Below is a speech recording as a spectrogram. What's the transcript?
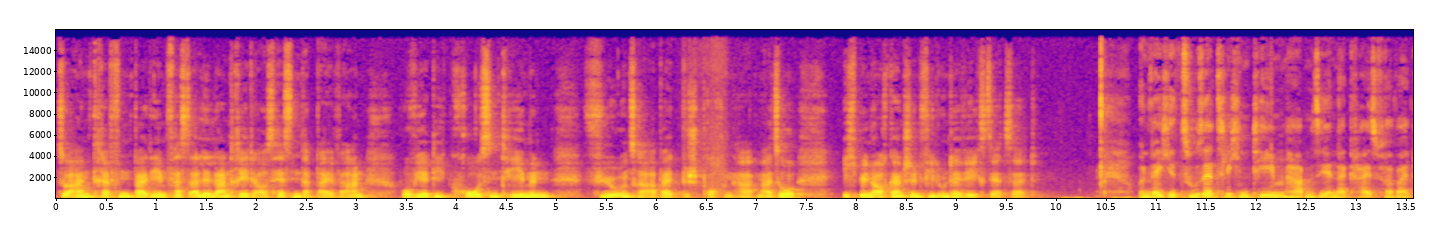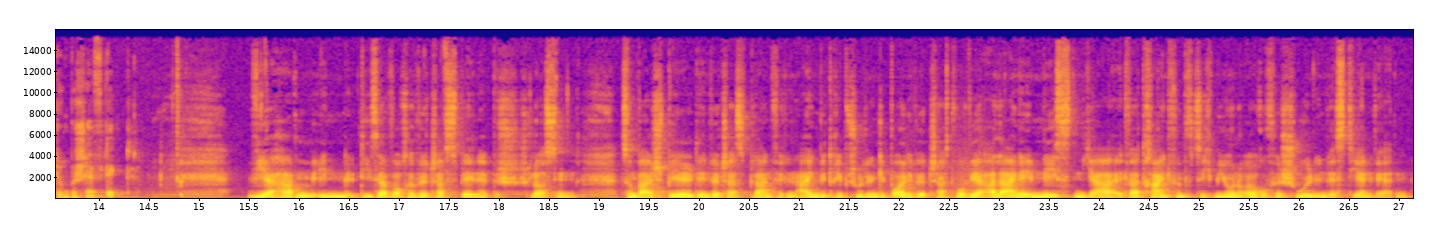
zu einem Treffen, bei dem fast alle Landräte aus Hessen dabei waren, wo wir die großen Themen für unsere Arbeit besprochen haben. Also ich bin auch ganz schön viel unterwegs derzeit. Und welche zusätzlichen Themen haben Sie in der Kreisverwaltung beschäftigt? Wir haben in dieser Woche Wirtschaftspläne beschlossen. Zum Beispiel den Wirtschaftsplan für den Eigenbetrieb Schule und Gebäudewirtschaft, wo wir alleine im nächsten Jahr etwa 53 Millionen Euro für Schulen investieren werden.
